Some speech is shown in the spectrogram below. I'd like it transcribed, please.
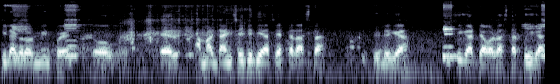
টিলাগড়ের মেইন পয়েন্ট তো এর আমার ডাইন সাইডে দিয়ে আছে একটা রাস্তা ওই লেগা। কুচিঘাট যাওয়ার রাস্তা কুইঘাট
